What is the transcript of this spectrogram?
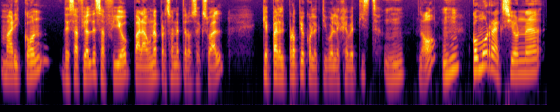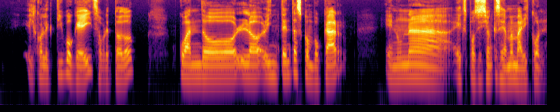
maricón, desafío al desafío para una persona heterosexual que para el propio colectivo LGBTista, ¿no? ¿Cómo reacciona el colectivo gay, sobre todo, cuando lo intentas convocar en una exposición que se llama Maricón?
